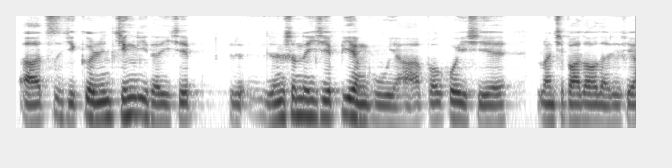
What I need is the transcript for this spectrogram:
呃自己个人经历的一些人人生的一些变故呀，包括一些乱七八糟的这些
